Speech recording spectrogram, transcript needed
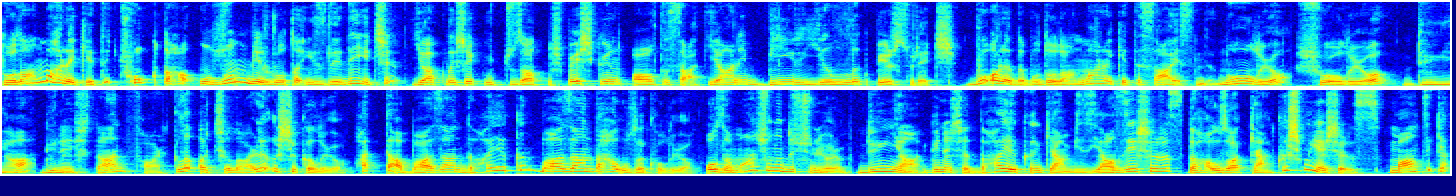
Dolanma hareketi çok daha uzun bir rota izlediği için yaklaşık 365 gün 6 saat yani bir yıllık bir süreç. Bu arada bu dolanma hareketi sayesinde ne oluyor? Şu oluyor. Dünya güneşten farklı açılarla ışık alıyor. Hatta bazen daha yakın bazen daha uzak oluyor. O zaman şunu düşünüyorum. Dünya güneşe daha yakınken biz yaz yaşarız. Daha uzakken kış mı yaşarız? Mantıken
